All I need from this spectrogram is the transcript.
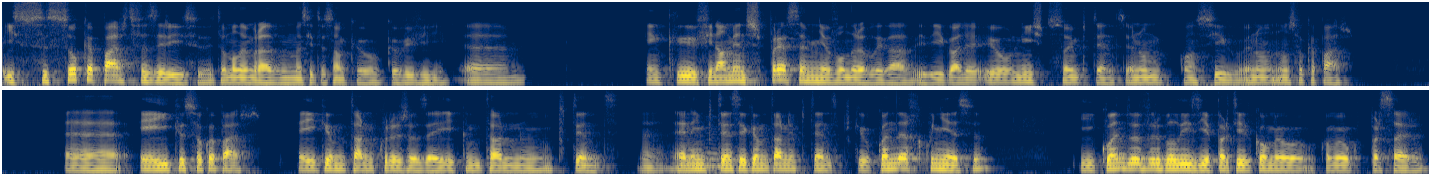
E se sou capaz de fazer isso, estou-me a lembrar de uma situação que eu, que eu vivi, uh, em que finalmente expresso a minha vulnerabilidade e digo: Olha, eu nisto sou impotente, eu não consigo, eu não, não sou capaz. Uh, é aí que eu sou capaz é aí que eu me torno corajoso, é aí que me torno potente. É? é na uhum. impotência que eu me torno impotente, porque eu, quando a reconheço e quando a verbalizo e a partilho com o meu, com o meu parceiro,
